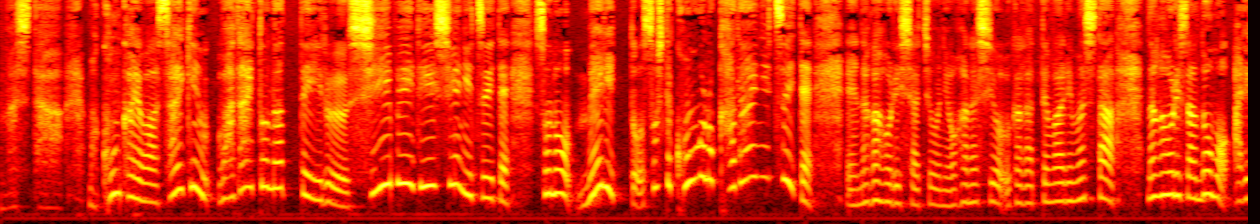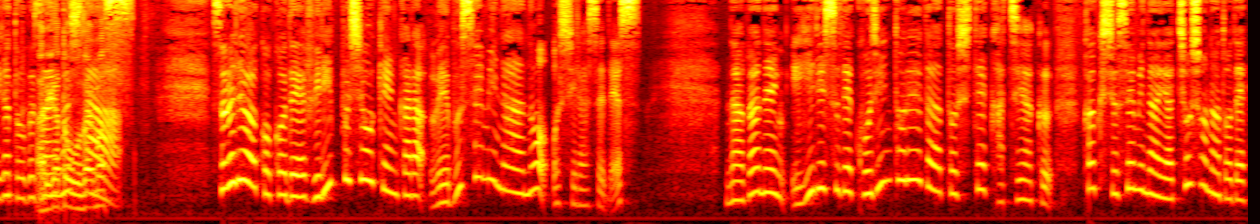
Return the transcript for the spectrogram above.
りました。まあ、今回は最近話題となっている CBDC について、そのメリット、そして今後の課題について、えー、長堀社長にお話を伺ってまいりました。長堀さんどうもありがとうございました。ありがとうございます。それではここでフィリップ証券からウェブセミナーのお知らせです。長年イギリスで個人トレーダーとして活躍、各種セミナーや著書などで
